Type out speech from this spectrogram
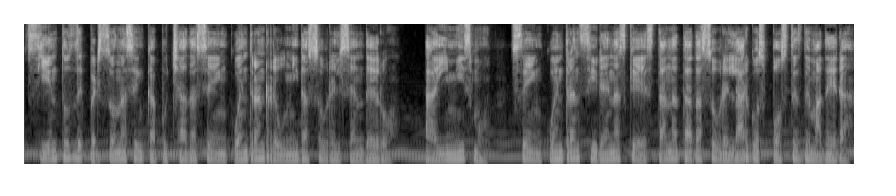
Cientos de personas encapuchadas se encuentran reunidas sobre el sendero. Ahí mismo se encuentran sirenas que están atadas sobre largos postes de madera.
